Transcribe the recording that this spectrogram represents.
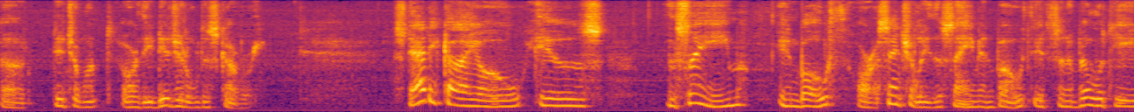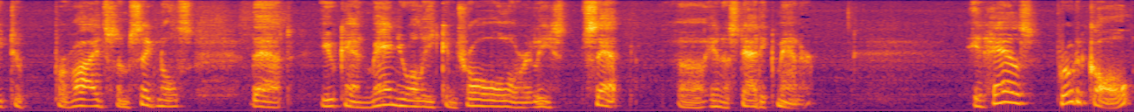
uh, digital or the digital discovery. Static I/O is the same in both, or essentially the same in both. It's an ability to provide some signals that you can manually control or at least set uh, in a static manner. It has protocol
